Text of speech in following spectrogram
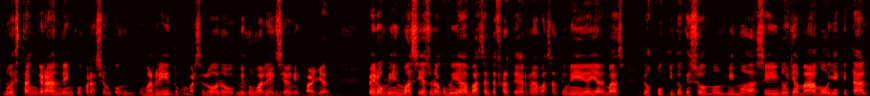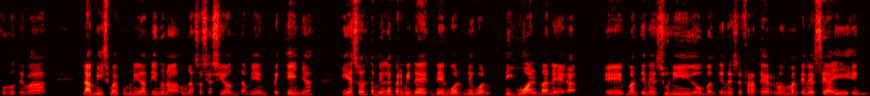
no es tan grande en comparación con, con, Madrid o con Barcelona o mismo Valencia en España, pero mismo así es una comunidad bastante fraterna, bastante unida y además los poquitos que somos, mismos así nos llamamos, oye, ¿qué tal? ¿Cómo te va? La misma comunidad tiene una, una asociación también pequeña y eso también le permite de igual, de igual, de igual manera eh, mantenerse unidos, mantenerse fraternos, mantenerse ahí en,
